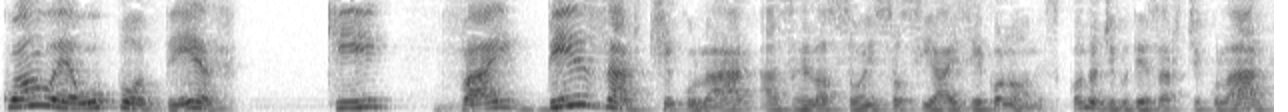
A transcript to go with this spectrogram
qual é o poder que vai desarticular as relações sociais e econômicas. Quando eu digo desarticular,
